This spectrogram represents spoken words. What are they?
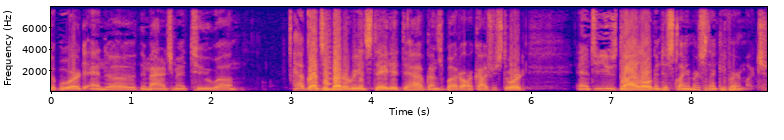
the board and uh, the management to uh, have Guns and Butter reinstated, to have Guns and Butter archives restored, and to use dialogue and disclaimers. Thank you very much.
